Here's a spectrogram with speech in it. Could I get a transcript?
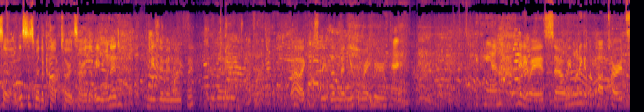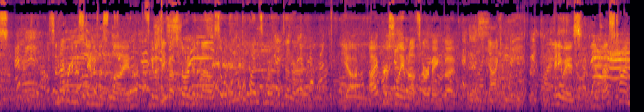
So this is where the Pop Tarts are that we wanted. Let me zoom in really quick. Wow, I can just read the menu from right here. Okay. You can. Anyways, so we want to get the Pop Tarts. So now we're gonna stand in this line. It's gonna take about 20 starving minutes. though, so we're gonna have to find somewhere for dinner. Yeah, I personally am not starving, but Yeah, I can wait. anyways, the best time.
